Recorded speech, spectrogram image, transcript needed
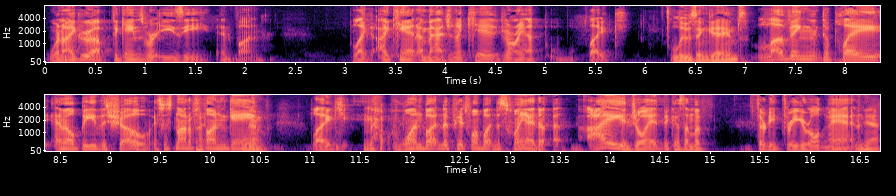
when I grew up, the games were easy and fun. Like I can't imagine a kid growing up like Losing games? loving to play MLB the Show. It's just not a Right. fun game. Like No. one button to pitch, one button to swing. I don't, I enjoy it because I'm a 33 year old man Yeah.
